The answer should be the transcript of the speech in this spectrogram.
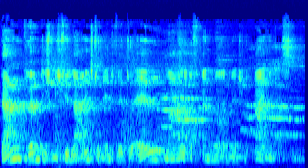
Dann könnte ich mich vielleicht und eventuell mal auf einen neuen Menschen einlassen.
